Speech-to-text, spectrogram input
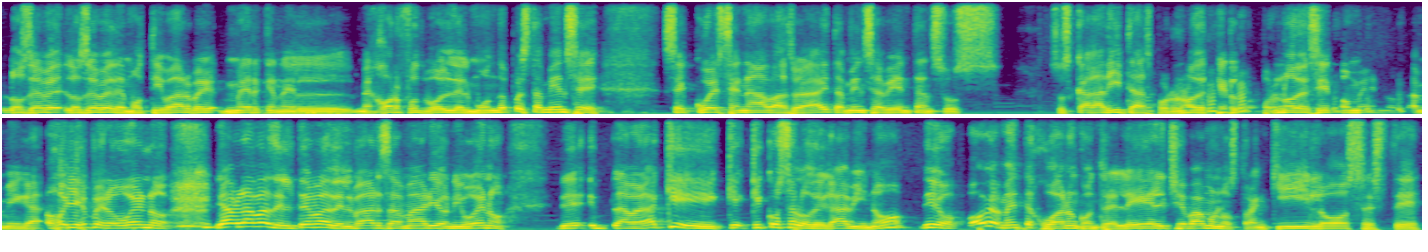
los debe, los debe de motivar ver, que en el mejor fútbol del mundo, pues también se, se cuecen habas, ¿verdad? Y también se avientan sus, sus cagaditas, por no decirlo, por no decirlo menos, amiga. Oye, pero bueno, ya hablabas del tema del Barça, Marion, y bueno, la verdad que qué cosa lo de Gaby, ¿no? Digo, obviamente jugaron contra el Elche, vámonos tranquilos, este,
